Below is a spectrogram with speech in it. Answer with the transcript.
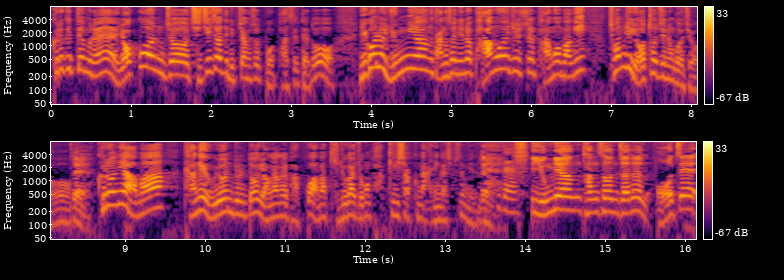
그렇기 때문에 여권 저 지지자들 입장에서 보- 봤을 때도 이걸로 윤미향 당선인을 방어해 줄 수 있는 방어막이 점점 옅어지는 거죠. 네. 그러니 아마 당의 의원들도 영향을 받고 아마 기류가 조금 바뀌기 시작한 거 아닌가 싶습니다. 네. 이 윤미향 당선자는 어제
